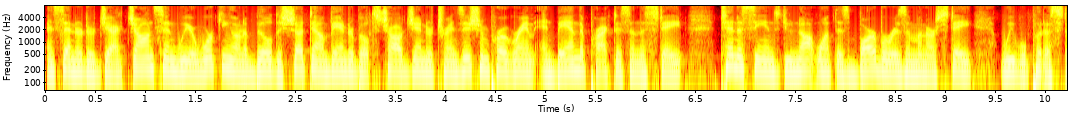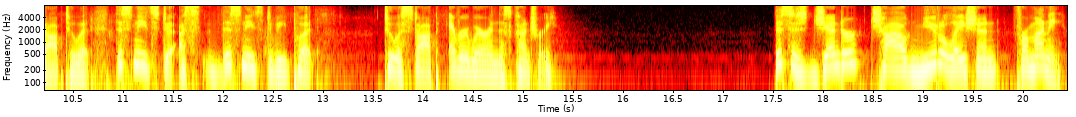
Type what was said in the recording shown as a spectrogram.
and Senator Jack Johnson. We are working on a bill to shut down Vanderbilt's child gender transition program and ban the practice in the state. Tennesseans do not want this barbarism in our state. We will put a stop to it. This needs to uh, this needs to be put to a stop everywhere in this country. This is gender child mutilation for money.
